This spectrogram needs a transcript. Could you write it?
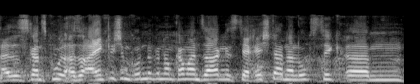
Also das ist ganz cool. Also eigentlich im Grunde genommen kann man sagen, ist der rechte Analogstick ähm,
